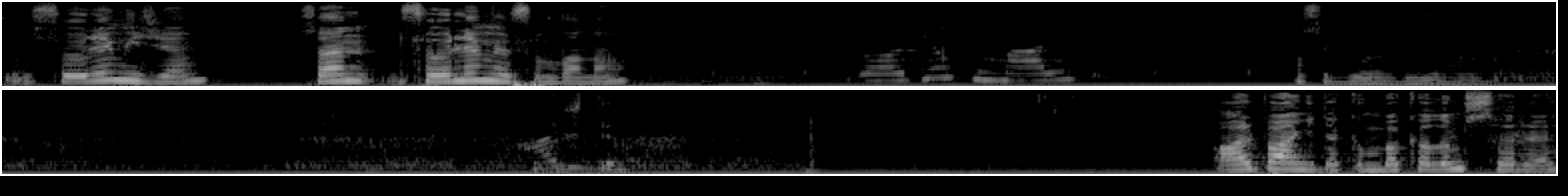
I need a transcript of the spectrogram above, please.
Sen? Söylemeyeceğim. Sen söylemiyorsun bana. Nasıl gördü ya? Düştüm. Alp hangi takım bakalım sarı.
